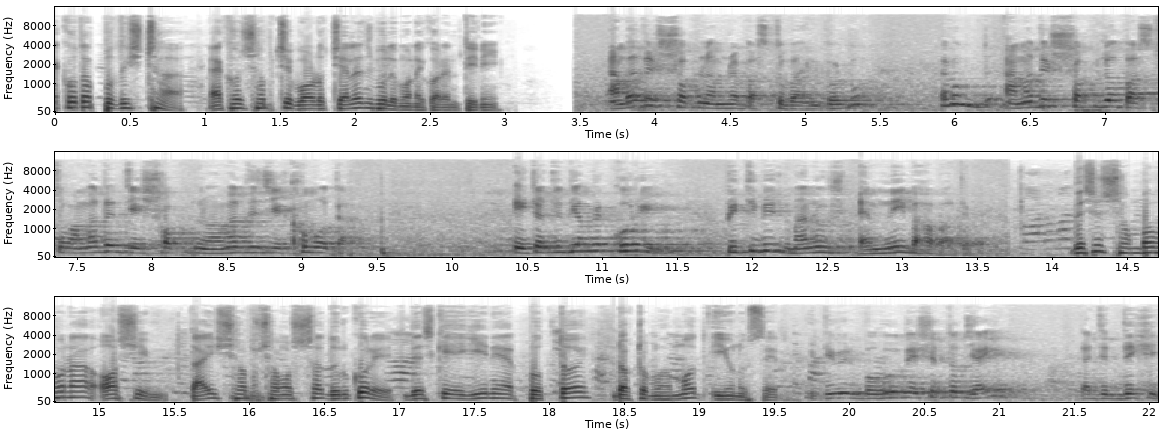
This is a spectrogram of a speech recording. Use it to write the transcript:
একতা প্রতিষ্ঠা এখন সবচেয়ে বড় চ্যালেঞ্জ বলে মনে করেন তিনি। আমাদের স্বপ্ন আমরা বাস্তবায়ন করব এবং আমাদের স্বপ্ন বাস্তব আমাদের যে স্বপ্ন আমাদের যে ক্ষমতা এটা যদি আমরা করি পৃথিবীর মানুষ এমনিই ভাবা দেবে। দেশের সম্ভাবনা অসীম তাই সব সমস্যা দূর করে দেশকে এগিয়ে নেওয়ার প্রত্যয় ডক্টর মোহাম্মদ ইউনুসের। পৃথিবীর বহু দেশে তো যাই কাজে দেখি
